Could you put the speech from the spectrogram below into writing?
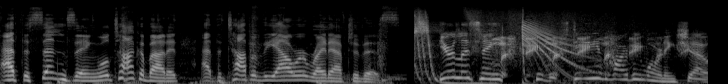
at the sentencing. We'll talk about it at the top of the hour right after this. You're listening to the Steve Harvey Morning Show.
